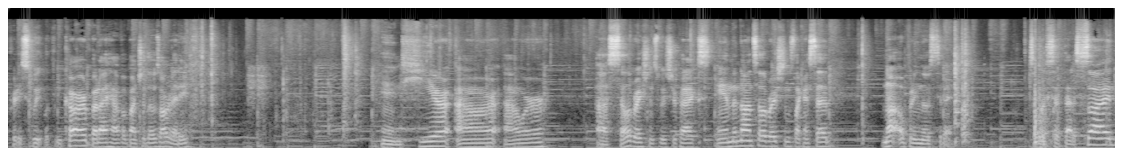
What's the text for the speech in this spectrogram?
Pretty sweet looking card, but I have a bunch of those already. And here are our uh, celebrations booster packs and the non-celebrations, like I said, not opening those today. So let's set that aside.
